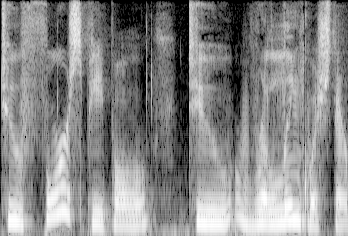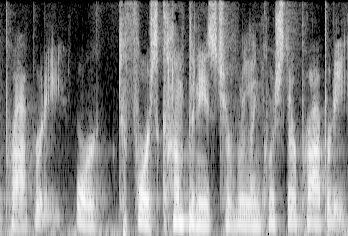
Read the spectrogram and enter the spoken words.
to force people to relinquish their property or to force companies to relinquish their property.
